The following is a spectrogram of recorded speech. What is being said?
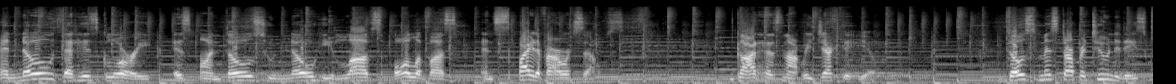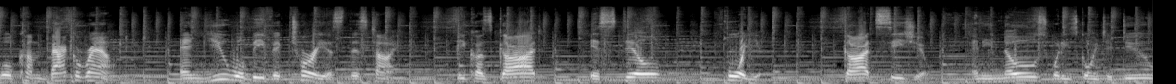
and know that His glory is on those who know He loves all of us in spite of ourselves. God has not rejected you. Those missed opportunities will come back around, and you will be victorious this time because God is still for you. God sees you, and He knows what He's going to do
